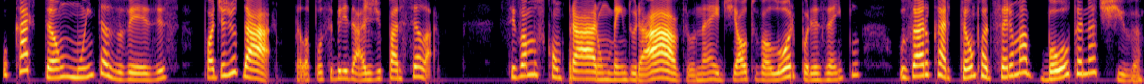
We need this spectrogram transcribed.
O cartão muitas vezes pode ajudar pela possibilidade de parcelar. Se vamos comprar um bem durável né, de alto valor, por exemplo, usar o cartão pode ser uma boa alternativa.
